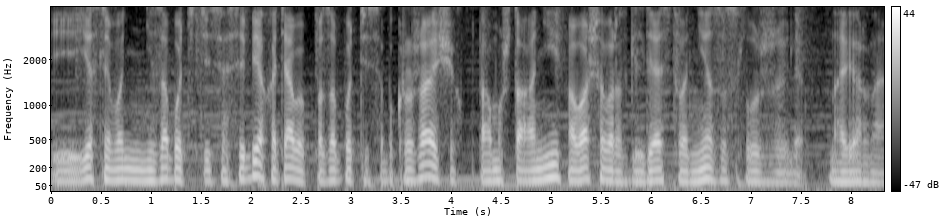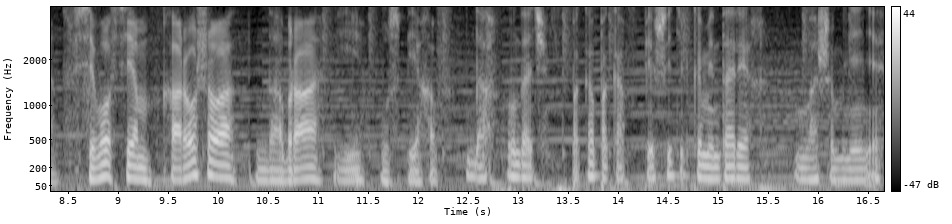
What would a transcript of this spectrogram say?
и если вы не заботитесь о себе, хотя бы позаботьтесь об окружающих, потому что они вашего разгильдяйства не заслужили наверное. Всего всем хорошего, добра и успехов. Да, удачи. Пока-пока. Пишите в комментариях ваше мнение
